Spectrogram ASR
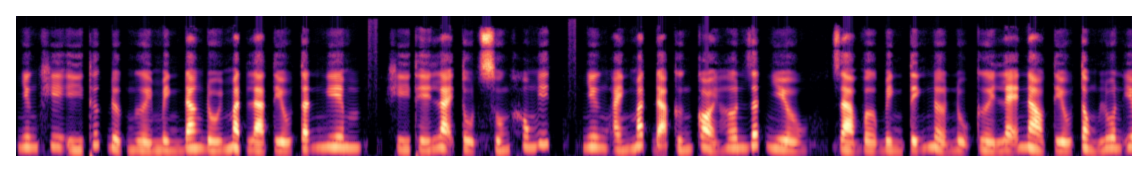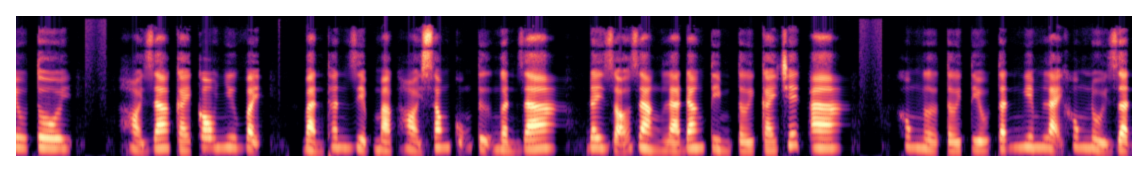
nhưng khi ý thức được người mình đang đối mặt là Tiếu Tấn Nghiêm, khí thế lại tụt xuống không ít, nhưng ánh mắt đã cứng cỏi hơn rất nhiều, giả vờ bình tĩnh nở nụ cười lẽ nào Tiếu Tổng luôn yêu tôi. Hỏi ra cái câu như vậy, bản thân Diệp Mạc hỏi xong cũng tự ngẩn ra, đây rõ ràng là đang tìm tới cái chết a. Không ngờ tới Tiếu Tấn Nghiêm lại không nổi giận,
